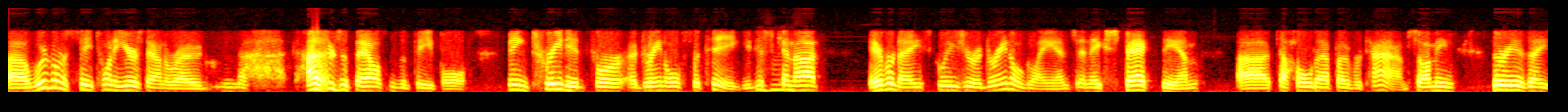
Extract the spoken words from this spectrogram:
uh, we're going to see 20 years down the road hundreds of thousands of people being treated for adrenal fatigue. You just mm-hmm. cannot every day squeeze your adrenal glands and expect them uh, to hold up over time. So, I mean, there is a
